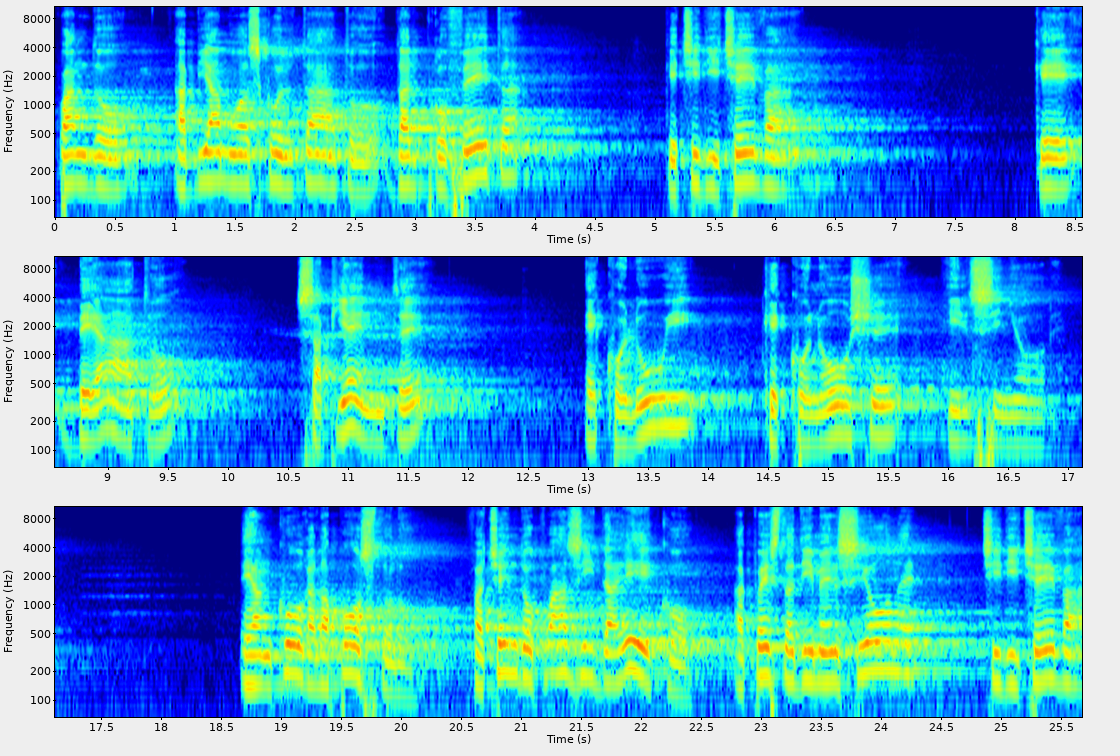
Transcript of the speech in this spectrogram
quando abbiamo ascoltato dal profeta che ci diceva che beato, sapiente, è colui che conosce il Signore. E ancora l'Apostolo, facendo quasi da eco a questa dimensione, ci diceva,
